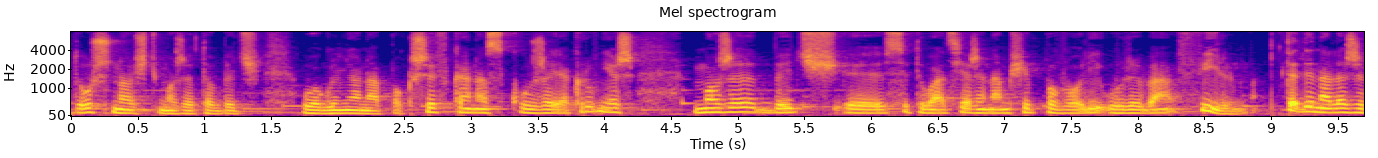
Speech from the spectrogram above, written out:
duszność, może to być uogólniona pokrzywka na skórze, jak również może być y, sytuacja, że nam się powoli urywa film. Wtedy należy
